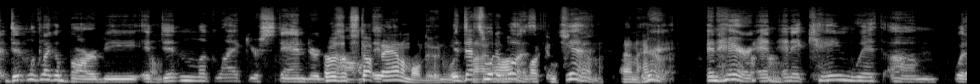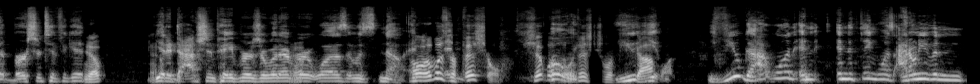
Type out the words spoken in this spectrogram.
It didn't look like a Barbie. It No. didn't look like your standard. It was a stuffed It- animal, dude. with that's what it was. Yeah. and hair. Right. And hair, and and it came with um with a birth certificate. Yep. You had adoption papers or whatever Yep. it was. It was no. Oh, it was and- official. Shit was Oh, official if you, you- got you- one. if you got one and and the thing was i don't even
